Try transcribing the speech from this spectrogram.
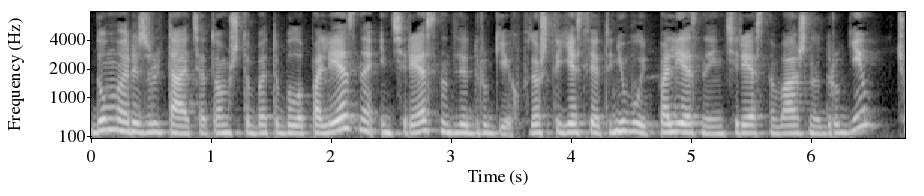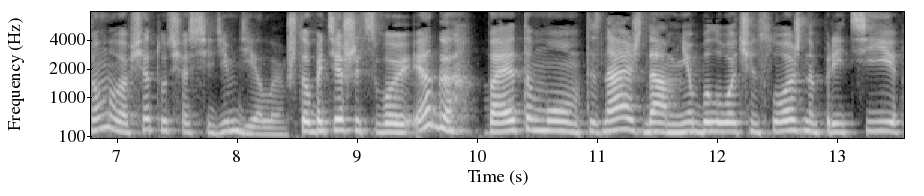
думаю о результате, о том, чтобы это было полезно, интересно для других. Потому что если это не будет полезно, интересно, важно другим, чем мы вообще тут сейчас сидим делаем? Чтобы тешить свое эго. Поэтому, ты знаешь, да, мне было очень сложно прийти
